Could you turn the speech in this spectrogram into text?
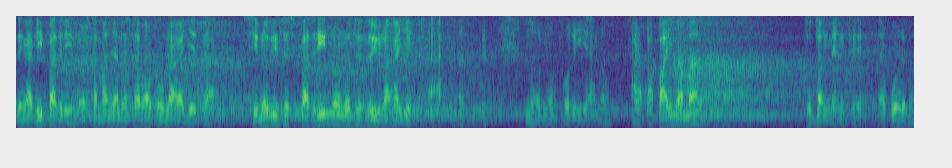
venga, di padrino, esta mañana estaba con una galleta. Si no dices padrino, no te doy una galleta. No, no podía, ¿no? Ahora, papá y mamá, totalmente, ¿de acuerdo?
